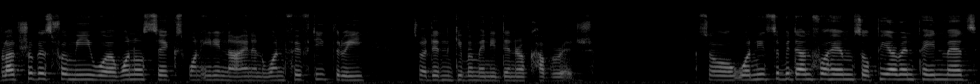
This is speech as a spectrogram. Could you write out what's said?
Blood sugars for me were 106, 189, and 153, so I didn't give him any dinner coverage. So what needs to be done for him? So PRN pain meds,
